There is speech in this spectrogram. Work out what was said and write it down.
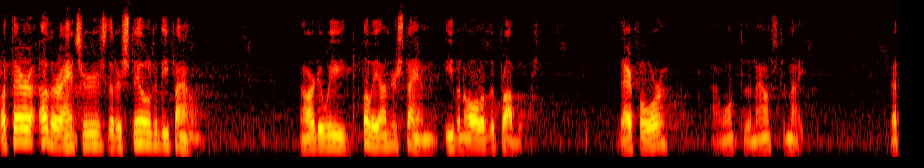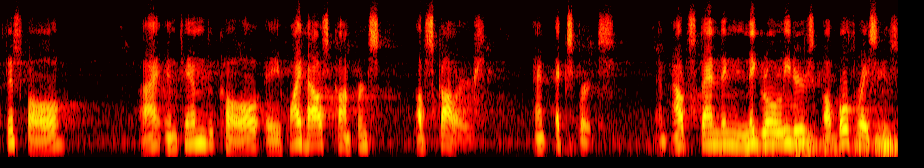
But there are other answers that are still to be found, nor do we fully understand even all of the problems. Therefore, I want to announce tonight that this fall I intend to call a White House conference of scholars and experts and outstanding Negro leaders of both races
